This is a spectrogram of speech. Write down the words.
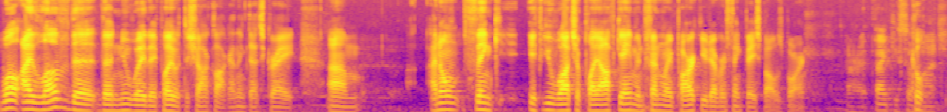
Well, I love the the new way they play with the shot clock. I think that's great. Um, I don't think if you watch a playoff game in Fenway Park, you'd ever think baseball was boring. All right, thank you so Cool. much.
